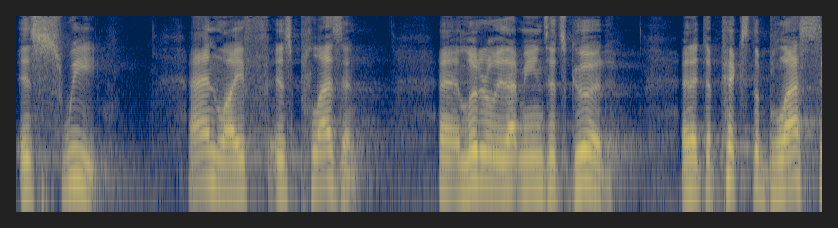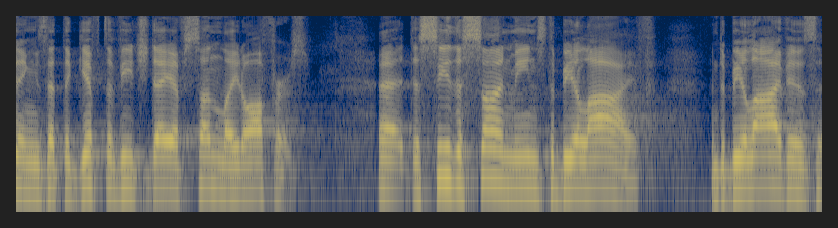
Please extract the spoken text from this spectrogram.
is sweet and life is pleasant. And literally, that means it's good and it depicts the blessings that the gift of each day of sunlight offers. Uh, to see the sun means to be alive, and to be alive is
